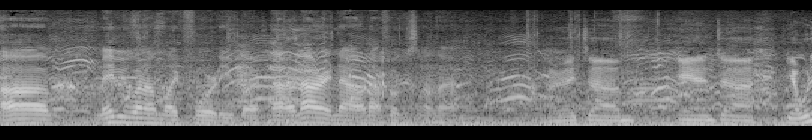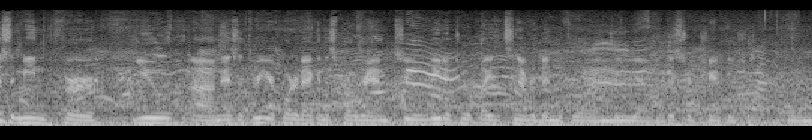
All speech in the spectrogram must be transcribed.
Uh, maybe when I'm like 40, but not, not right now. I'm not focusing on that. All right, um, and uh, yeah, what does it mean for you um, as a three-year quarterback in this program to lead it to a place it's never been before in the uh, district championship? win?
